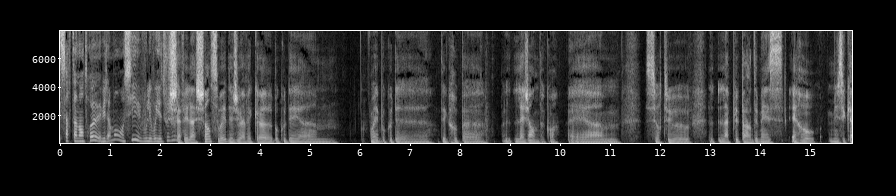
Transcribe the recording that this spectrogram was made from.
certains d'entre eux évidemment aussi, vous les voyez toujours? J'avais la chance, oui, de jouer avec euh, beaucoup des, euh, oui, beaucoup de des groupes euh, légendes, quoi. Et surtout, la plupart de mes héros musicaux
